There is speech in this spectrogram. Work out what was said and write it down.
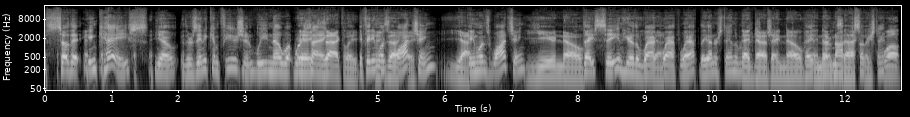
so that in case you know there's any confusion, we know what we're saying. exactly. If anyone's exactly. watching, yeah, anyone's watching, you know, they see and hear the whap Yeah. whap whap. They understand the they know, they know, They- they, know they're not exactly. misunderstanding Well,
